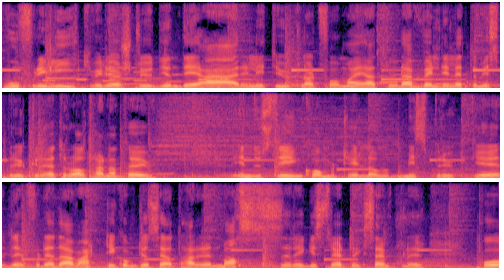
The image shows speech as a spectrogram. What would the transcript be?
Hvorfor de likevel gjør studien, det er litt uklart for meg. Jeg tror det er veldig lett å misbruke det. Jeg tror alternativindustrien kommer til å misbruke det for det det er verdt. De kommer til å se at her er en masse registrerte eksempler på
